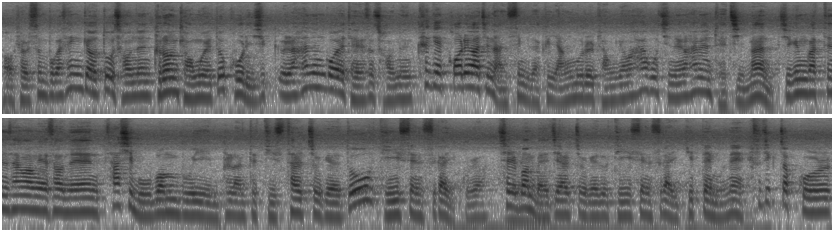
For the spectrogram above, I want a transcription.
어, 결손부가 생겨도 저는 그런 경우에도 골 이식을 하는 거에 대해서 저는 크게 꺼려하진 않습니다. 그 약물을 변경하고 진행을 하면 되지만 지금 같은 상황에서는 45번 부위 임플란트 디스탈 쪽에도 디센스가 있고요. 7번 메지알 쪽에도 디센스가 있기 때문에 수직적 골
